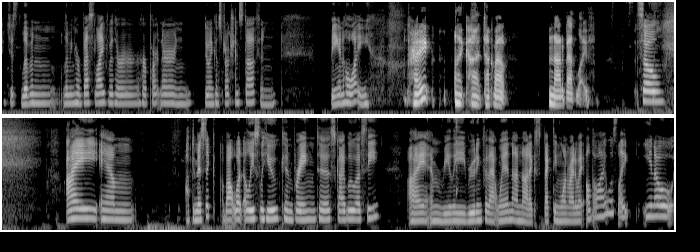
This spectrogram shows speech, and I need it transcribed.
she's just living living her best life with her her partner and doing construction stuff and being in Hawaii. Right? Like God, talk about not a bad life. So I am optimistic about what Alyse LaHue can bring to Sky Blue FC. I am really rooting for that win. I'm not expecting one right away. Although I was like, you know,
